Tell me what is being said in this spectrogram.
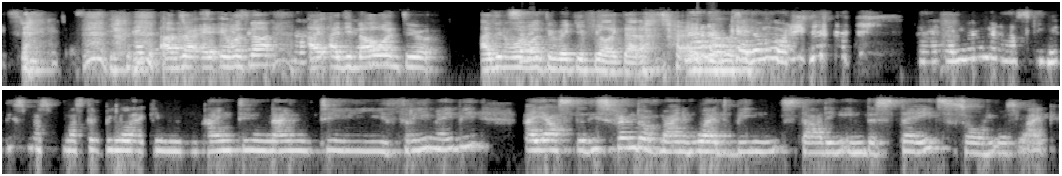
It's really interesting. I'm sorry it, it, was not i i did not want to i didn't sorry. want to make you feel like that. I'm sorry no, no, okay don't worry. I remember asking this must must have been like in 1993 maybe. I asked this friend of mine who had been studying in the States, so he was like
